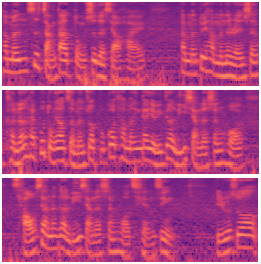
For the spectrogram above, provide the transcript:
他们是长大懂事的小孩。他们对他们的人生可能还不懂要怎么做，不过他们应该有一个理想的生活，朝向那个理想的生活前进。比如说，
